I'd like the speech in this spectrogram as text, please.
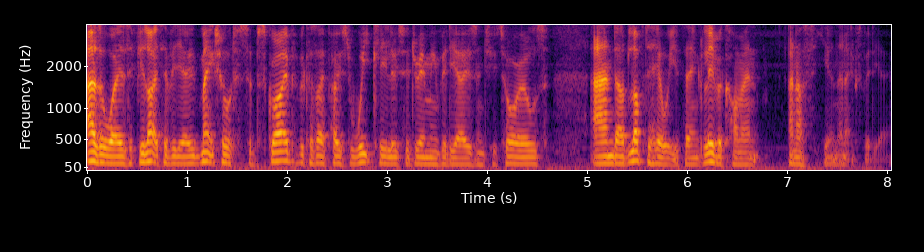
as always, if you liked the video, make sure to subscribe because I post weekly lucid dreaming videos and tutorials. And I'd love to hear what you think. Leave a comment, and I'll see you in the next video.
